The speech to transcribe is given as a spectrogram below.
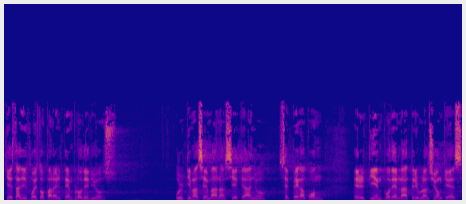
que está dispuesto para el templo de Dios. Última semana, siete años, se pega con el tiempo de la tribulación, que es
